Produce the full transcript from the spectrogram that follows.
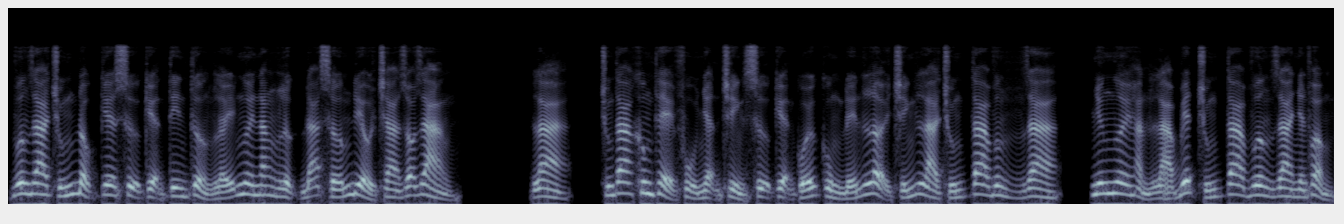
Vương gia chúng độc kia sự kiện tin tưởng lấy ngươi năng lực đã sớm điều tra rõ ràng. Là, chúng ta không thể phủ nhận chỉnh sự kiện cuối cùng đến lợi chính là chúng ta vương gia, nhưng ngươi hẳn là biết chúng ta vương gia nhân phẩm.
